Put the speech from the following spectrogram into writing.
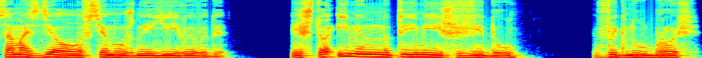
Сама сделала все нужные ей выводы. «И что именно ты имеешь в виду?» Выгнул бровь.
